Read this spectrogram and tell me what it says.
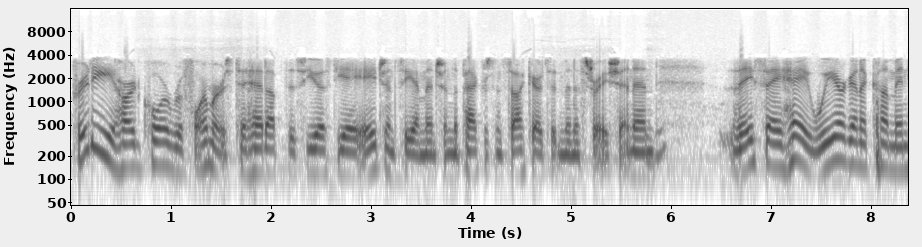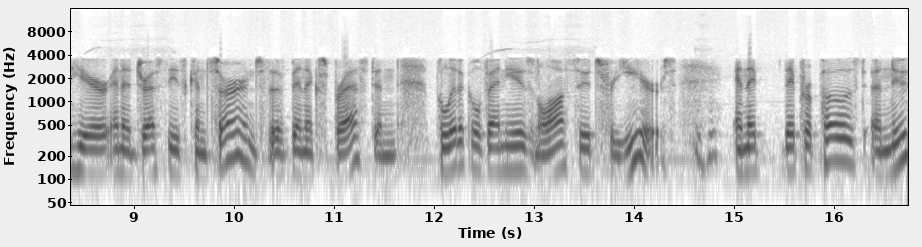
pretty hardcore reformers to head up this USDA agency I mentioned, the Packers and Stockyards Administration. And mm-hmm. they say, hey, we are going to come in here and address these concerns that have been expressed in political venues and lawsuits for years. Mm-hmm. And they, they proposed a new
